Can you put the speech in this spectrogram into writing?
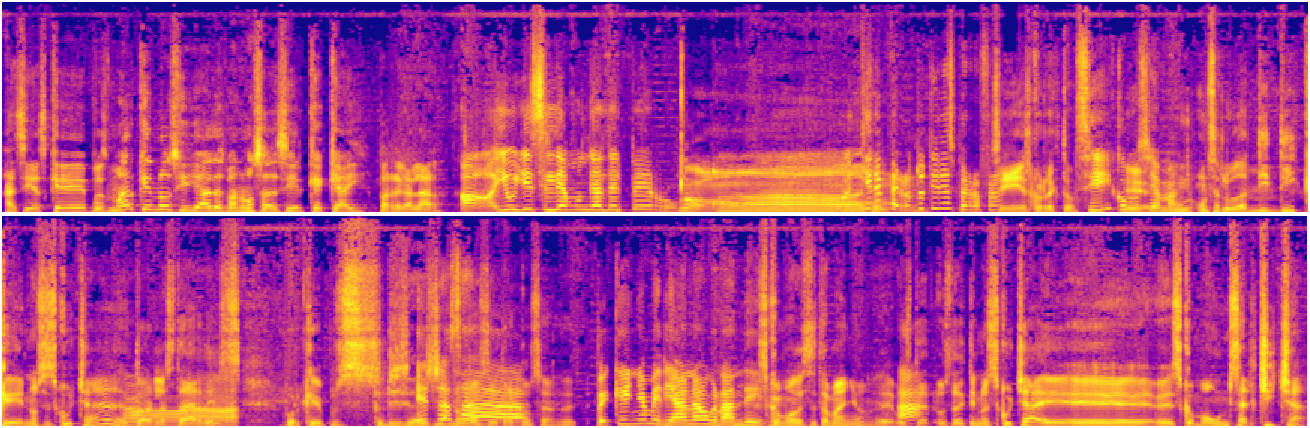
Así es que, pues márquenos y ya les vamos a decir qué qué hay para regalar. Ay, hoy es el Día Mundial del Perro. Ay, ¿Tienen pues- perro? ¿Tú tienes perro, Fran? Sí, es correcto. Sí, ¿cómo Eh, se llama? Un, un saludo a Titi que nos escucha todas las Ah. tardes. Porque pues Felicidades. Es no raza- pasa otra cosa. ¿Pequeña, mediana o grande? Es como de este tamaño. Eh, Ah. usted, usted que nos escucha, eh, es como un salchicha.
